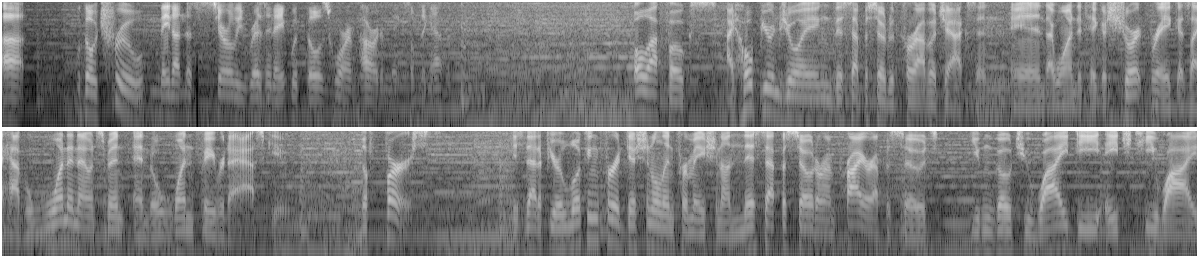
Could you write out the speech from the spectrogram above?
uh, though true, may not necessarily resonate with those who are empowered to make something happen. Hola, folks. I hope you're enjoying this episode with Kirabo Jackson, and I wanted to take a short break as I have one announcement and one favor to ask you. The first is that if you're looking for additional information on this episode or on prior episodes, you can go to ydhty.com.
